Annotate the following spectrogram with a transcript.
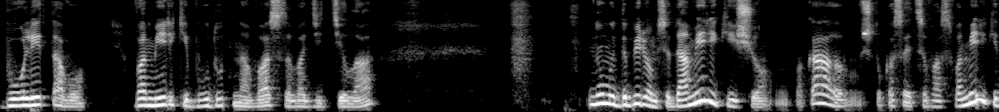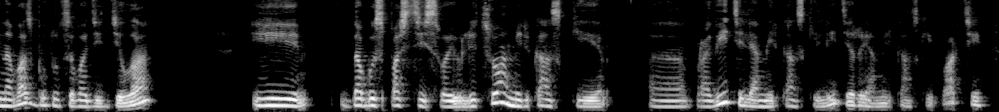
Более того, в Америке будут на вас заводить дела. Ну, мы доберемся до Америки еще. Пока, что касается вас, в Америке на вас будут заводить дела. И дабы спасти свое лицо, американские э, правители, американские лидеры, американские партии –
